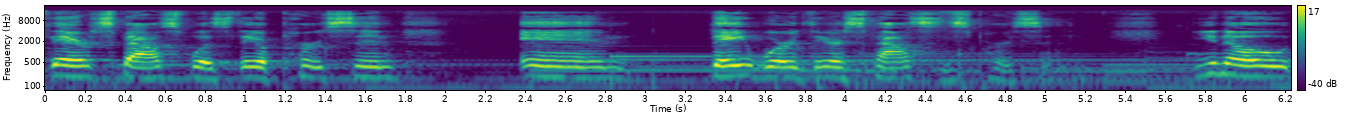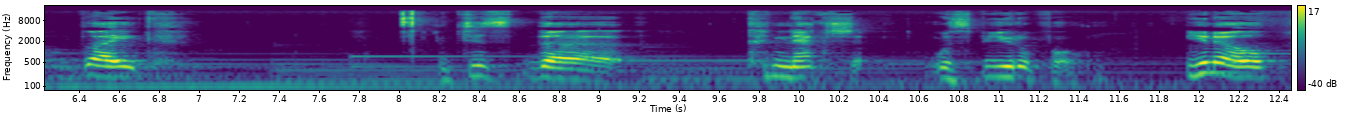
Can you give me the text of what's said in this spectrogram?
Their spouse was their person and they were their spouse's person. You know, like just the connection was beautiful you know?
